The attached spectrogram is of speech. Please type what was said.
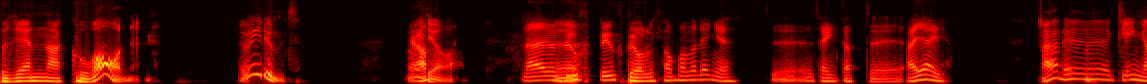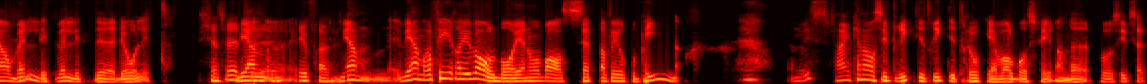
bränna Koranen. Det var ju dumt. Det Ja. inte göra. Nej, men Eh. bok, bokbål har man väl länge eh, tänkt att eh, aj, aj. Ja, det klingar väldigt, väldigt dåligt. Känns väldigt Vi andra-. Vi, an, vi andra firar ju valborg genom att bara sätta fyr på pinnar. Men visst, han kan ha sitt riktigt, riktigt tråkiga valborgsfirande på sitt sätt.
